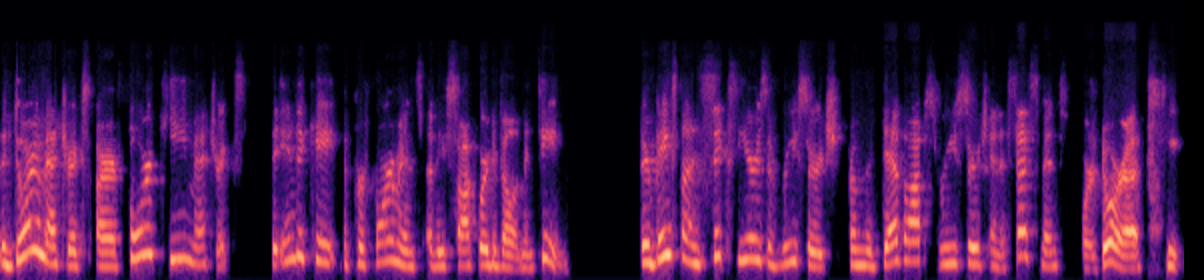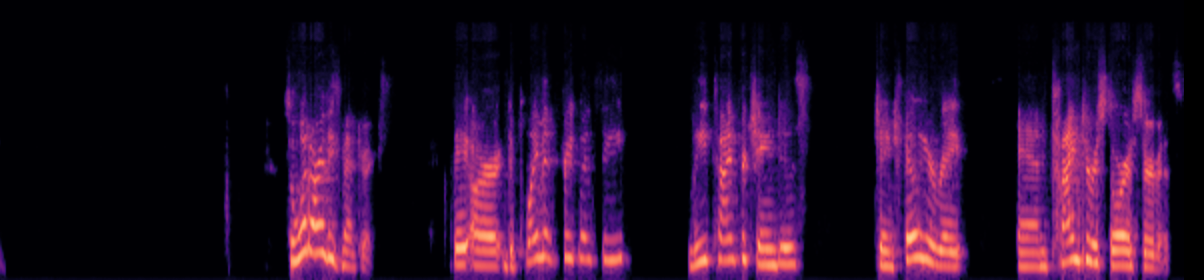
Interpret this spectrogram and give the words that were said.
The DORA metrics are four key metrics that indicate the performance of a software development team. They're based on six years of research from the DevOps Research and Assessment, or DORA, team. So what are these metrics? They are deployment frequency, lead time for changes, change failure rate, and time to restore a service.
